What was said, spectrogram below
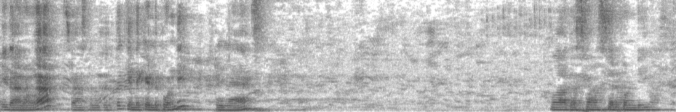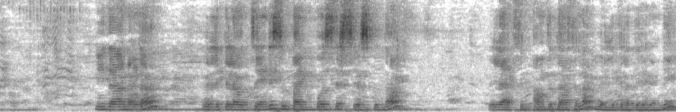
నిదానంగా శ్వాస వదులుతూ కిందకి వెళ్ళిపోండి. రిలాక్స్ బాగా శ్వాస జరపండి నిదానంగా వెళ్ళికల వచ్చేయండి. సుపాయి పోస్టర్స్ చేసుకుందాం. రిలాక్స్ అమృతాసన వెళ్ళికల తిరగండి.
